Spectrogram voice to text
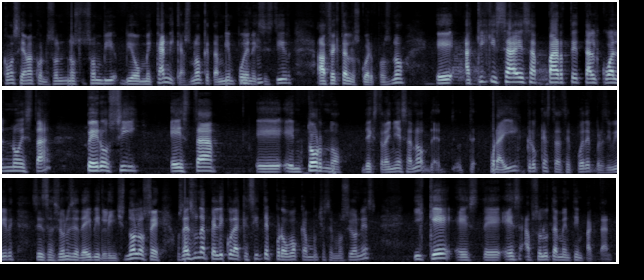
¿cómo se llama? Cuando son, no, son biomecánicas, ¿no? Que también pueden existir, afectan los cuerpos, ¿no? aquí quizá esa parte tal cual no está, pero sí está en torno de extrañeza, ¿no? Por ahí creo que hasta se puede percibir sensaciones de David Lynch, no lo sé. O sea, es una película que sí te provoca muchas emociones y que este, es absolutamente impactante.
